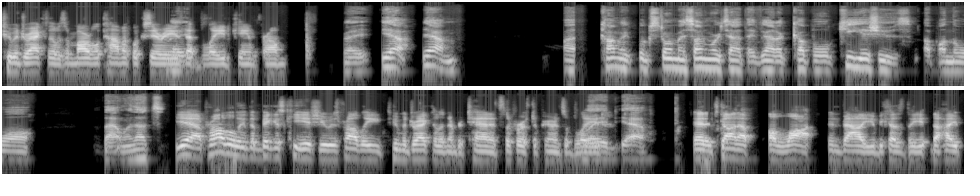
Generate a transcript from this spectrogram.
Tomb of Dracula was a Marvel comic book series Right. that Blade came from. Right. Yeah. Yeah. Comic book store my son works at, they've got a couple key issues up on the wall. That one. That's Yeah, probably the biggest key issue is probably Tomb of Dracula number 10. It's the first appearance of Blade. Blade. Yeah. And it's gone up a lot in value because the, the hype,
